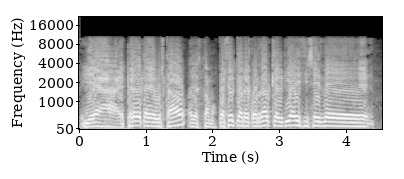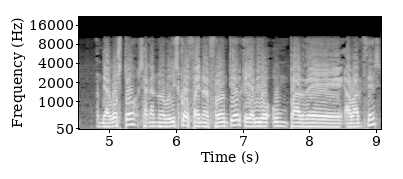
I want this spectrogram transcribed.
Bueno, Yeah, espero que te haya gustado. ahí estamos. Por cierto, recordar que el día 16 de, de agosto sacan nuevo disco de Final Frontier, que ya ha habido un par de avances,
